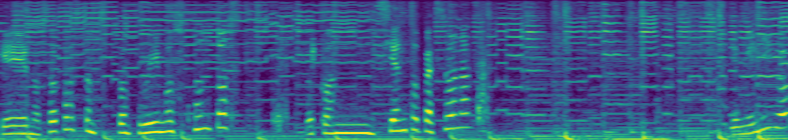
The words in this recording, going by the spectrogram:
que nosotros con- construimos juntos con ciento personas. Bienvenido.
